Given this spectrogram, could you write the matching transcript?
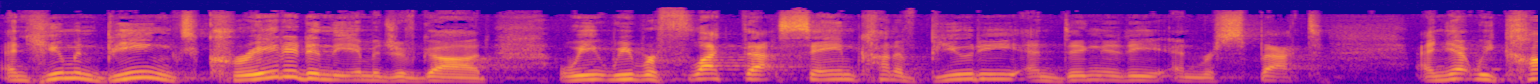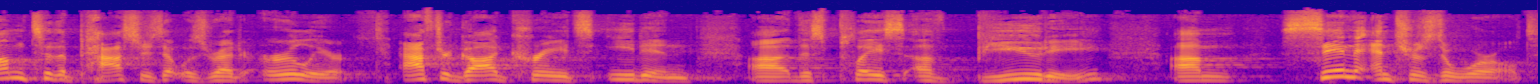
And human beings created in the image of God, we, we reflect that same kind of beauty and dignity and respect. And yet, we come to the passage that was read earlier. After God creates Eden, uh, this place of beauty, um, sin enters the world.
